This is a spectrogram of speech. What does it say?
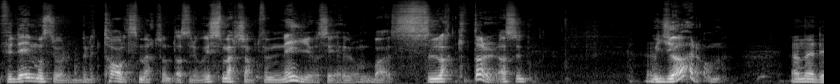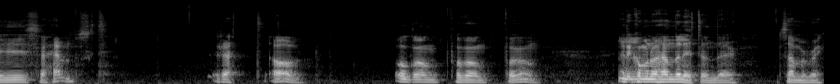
för dig måste det vara brutalt smärtsamt. Alltså det var ju smärtsamt för mig att se hur de bara slaktar. Alltså, vad gör de? Ja, nej, det är ju så hemskt. Rätt av. Och gång på gång på gång. Men Det Mm. kommer nog hända lite under summer break.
